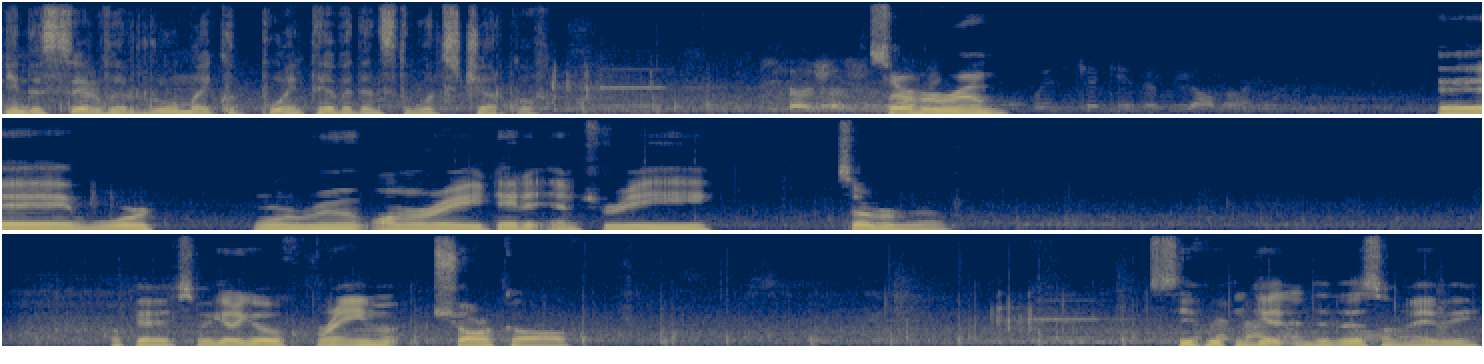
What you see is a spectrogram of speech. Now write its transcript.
In the server room, I could point evidence towards Charkov. Server room. Okay, war, war room, armory, data entry, server room. Okay, so we gotta go frame Charkov. See if we can get into this one, maybe.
